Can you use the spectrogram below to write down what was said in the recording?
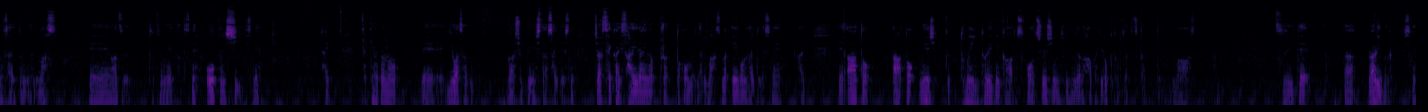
のサイトになります、えー、まず1つ目がですねオープンシーですねはい先ほどの、えー、ユアさんが出品したサイトですねこちらは世界最大のプラットフォームになります。まあ、英語のサイトですね。はい、えアート、アート、ミュージック、ドメイン、トレーディングカード、スポーツ、中心商品など幅広く取り扱っています。はい、続いて、ラリブルですね、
